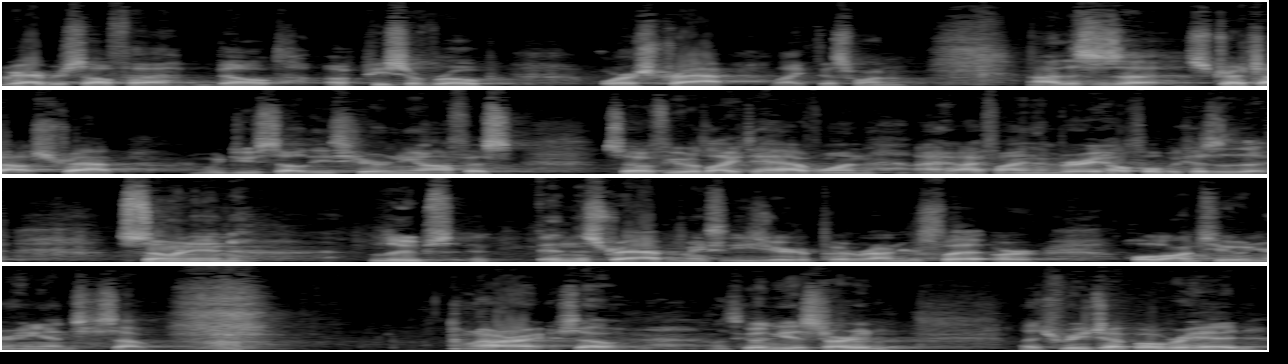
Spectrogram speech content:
Grab yourself a belt, a piece of rope, or a strap like this one. Uh, this is a stretch out strap. We do sell these here in the office. So if you would like to have one, I, I find them very helpful because of the sewn in loops in the strap. It makes it easier to put around your foot or hold on to in your hands. So, all right, so let's go and get started. Let's reach up overhead.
